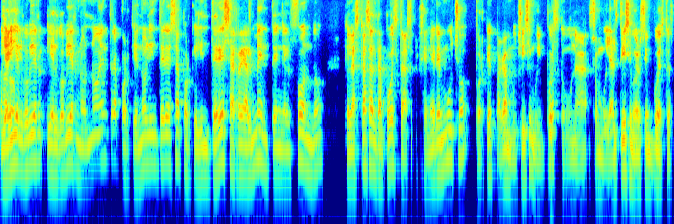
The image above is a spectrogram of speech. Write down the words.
y ahí el gobierno, y el gobierno no entra porque no le interesa, porque le interesa realmente en el fondo que las casas de apuestas generen mucho porque pagan muchísimo impuesto, una, son muy altísimos los impuestos.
